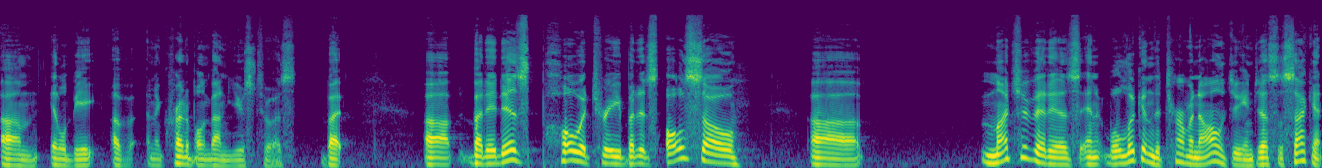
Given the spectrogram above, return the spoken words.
um, it'll be of an incredible amount of use to us. But, uh, but it is poetry, but it's also uh, much of it is, and we'll look in the terminology in just a second,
